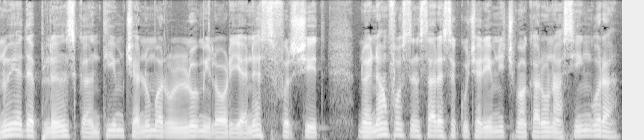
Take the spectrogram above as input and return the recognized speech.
Nu e de plâns că în timp ce numărul lumilor e nesfârșit, noi n-am fost în stare să cucerim nici măcar una singură?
